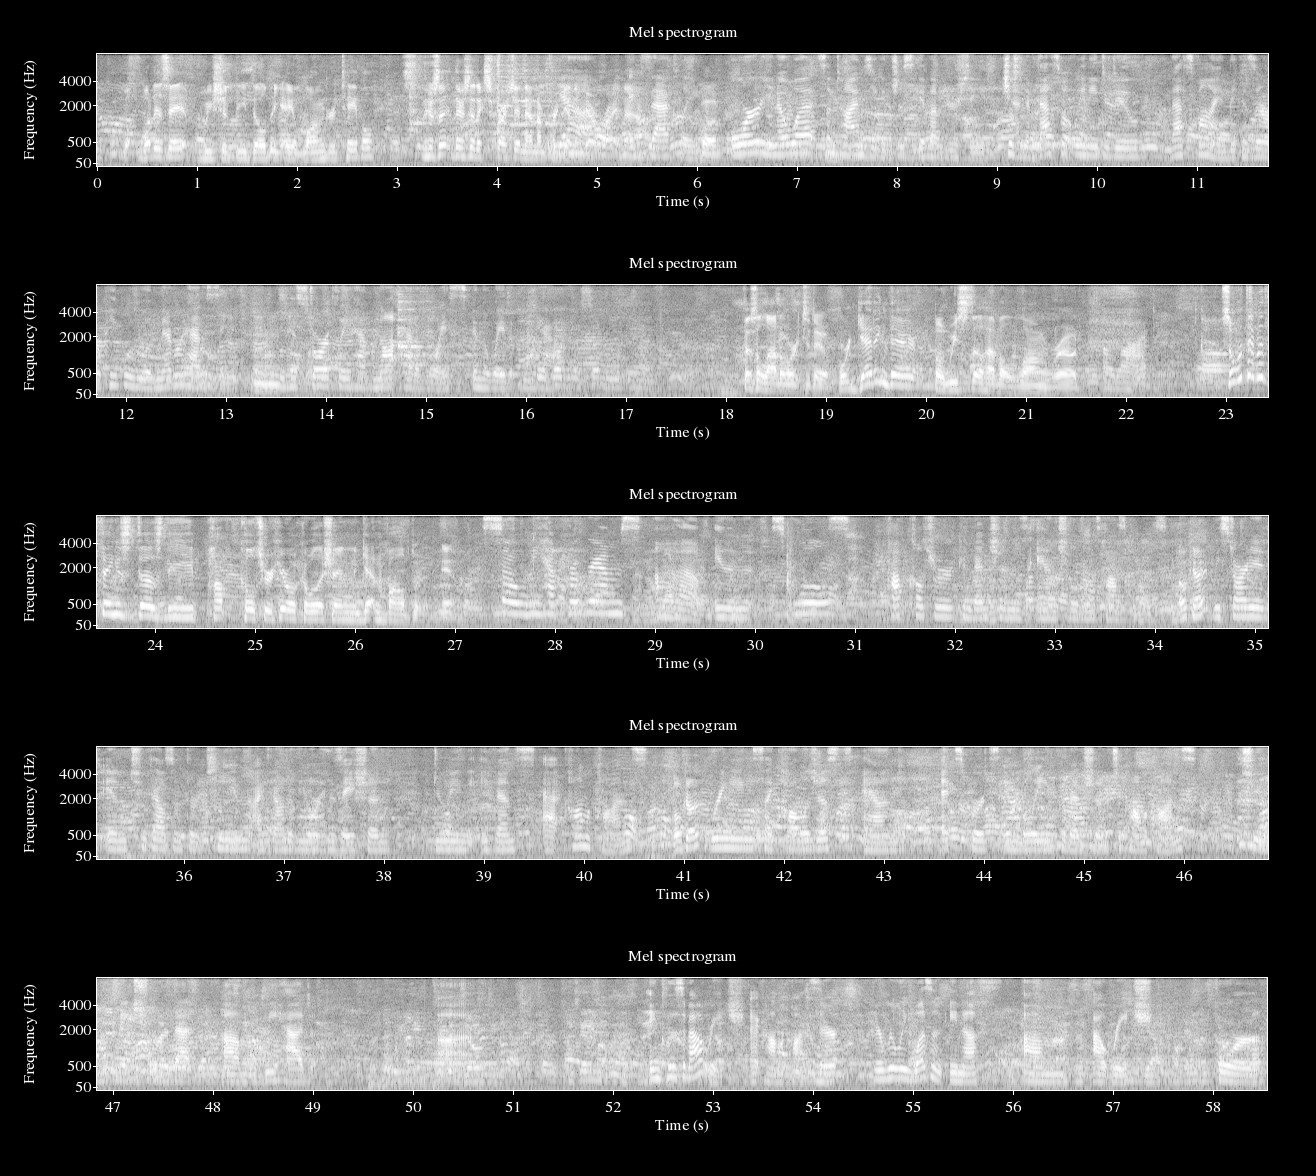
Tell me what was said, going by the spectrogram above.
What, is it? We should be building a longer table. There's a, there's an expression and I'm forgetting yeah, it right now. exactly But or you know what sometimes you can just give up your seat and if that's what we need to do that's fine because there are people who have never had a seat Mm-hmm. who historically have not had a voice in the way that we have there's a lot of work to do. We're getting there, but we still have a long road. a lot So, what type of things does the Pop Culture Hero Coalition get involved in? So we have programs uh, in schools, pop culture conventions, and children's hospitals. Okay. We started in 2013. I founded the organization doing events at Comic Cons, Okay. bringing psychologists and experts in bullying prevention to Comic Cons to make sure that um, we had uh, inclusive outreach at Comic Cons. There, there really wasn't enough um, outreach for.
